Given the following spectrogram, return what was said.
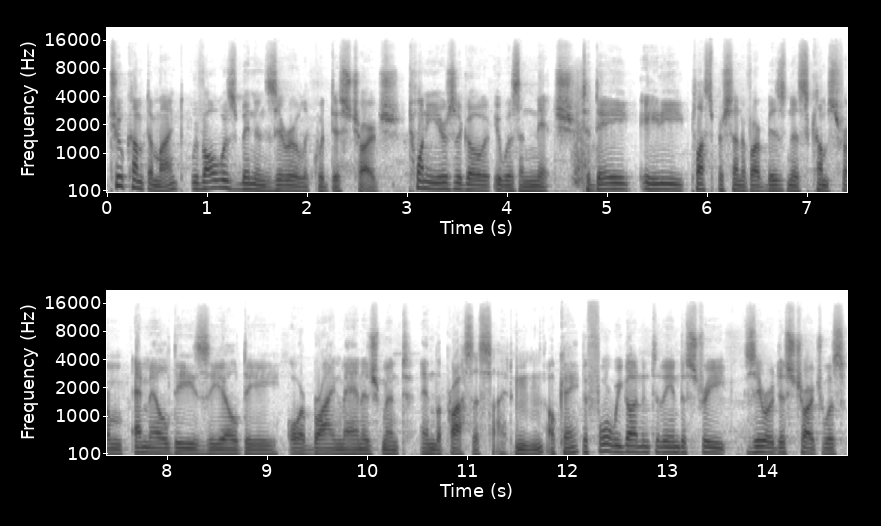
Two come to mind. We've always been in zero liquid discharge. 20 years ago, it was a niche. Today, 80 plus percent of our business comes from MLD, ZLD, or brine management in the process side. Mm-hmm. Okay. Before we got into the industry, zero discharge was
